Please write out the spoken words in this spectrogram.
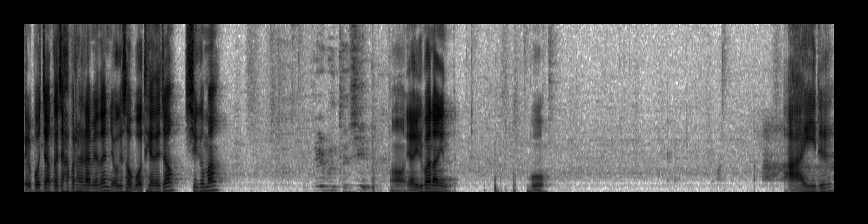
열 번째 항까지 합을 하려면은 여기서 뭐 어떻게 해야 되죠? 시그마 1부터 10. 어, 야 일반 항인 뭐 i를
